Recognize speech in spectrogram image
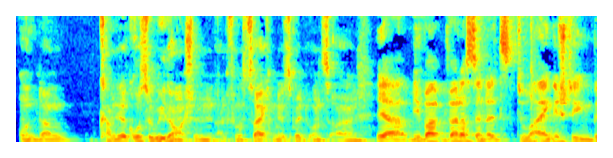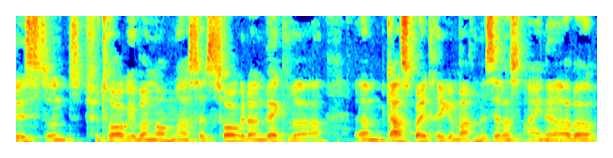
Und dann kam der große Relaunch in Anführungszeichen jetzt mit uns allen. Ja, wie war, wie war das denn, als du eingestiegen bist und für Torge übernommen hast, als Torge dann weg war? Ähm, Gastbeiträge machen ist ja das eine, aber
